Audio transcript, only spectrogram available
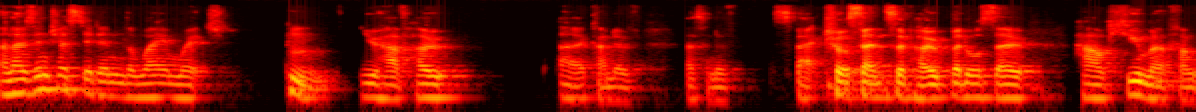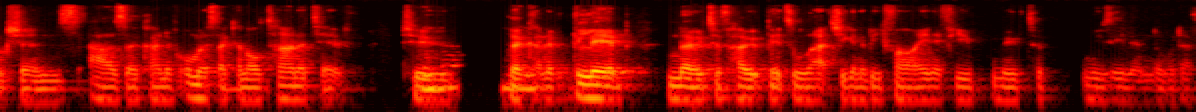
And I was interested in the way in which you have hope, uh, kind of a sort of spectral sense of hope, but also how humor functions as a kind of almost like an alternative to mm-hmm. the mm-hmm. kind of glib note of hope it's all actually going to be fine if you move to New Zealand or whatever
